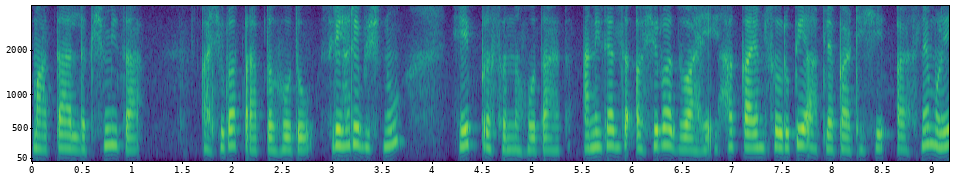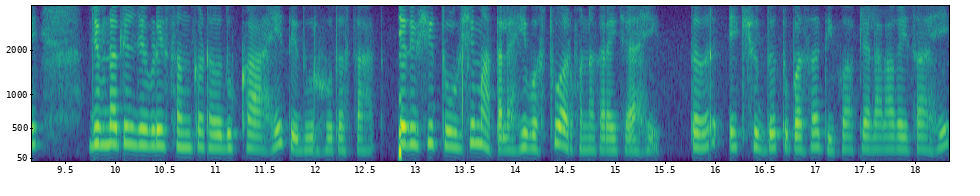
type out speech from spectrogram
माता लक्ष्मीचा आशीर्वाद प्राप्त होतो. श्रीहरी विष्णू हे प्रसन्न होतात आणि त्यांचा आशीर्वाद जो आहे हा कायमस्वरूपी आपल्या पाठीशी असल्यामुळे जीवनातील जेवढे संकट दुःख आहे ते दूर होत असतात. या दिवशी तुळशी माताला ही वस्तू अर्पण करायची आहे तर एक शुद्ध तुपाचा दिवा आपल्याला लावायचा आहे.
